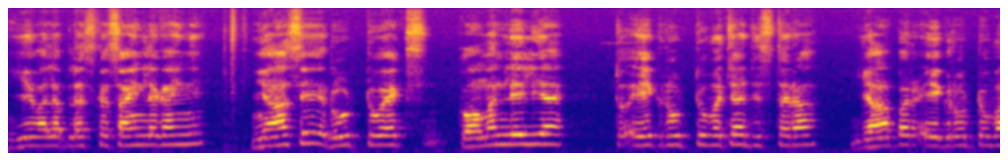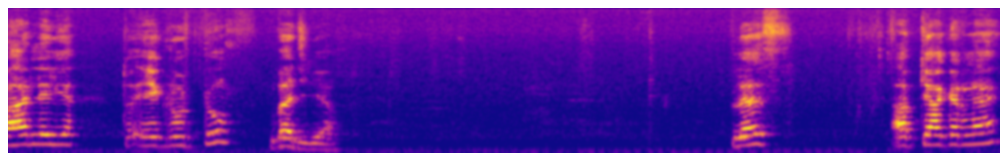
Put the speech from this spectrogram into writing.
ये वाला प्लस का साइन लगाएँगे। यहाँ से रूट टू एक्स कॉमन ले लिया है तो एक रूट टू बचा जिस तरह। यहाँ पर एक रूट टू बाहर ले लिया तो एक रूट टू बच गया। प्लस अब क्या करना है?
